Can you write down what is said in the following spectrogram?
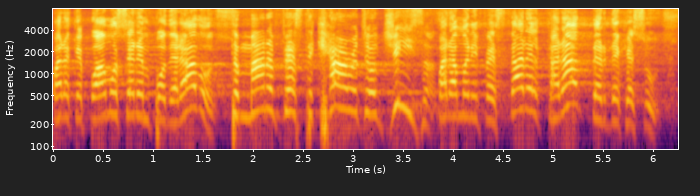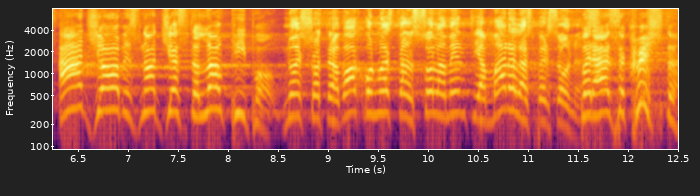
Para que podamos ser empoderados. to manifest the character of Jesus. Para manifestar el carácter de Jesús. Our job is not just to love people, Nuestro trabajo no es tan solamente amar a las personas. but as a Christian,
